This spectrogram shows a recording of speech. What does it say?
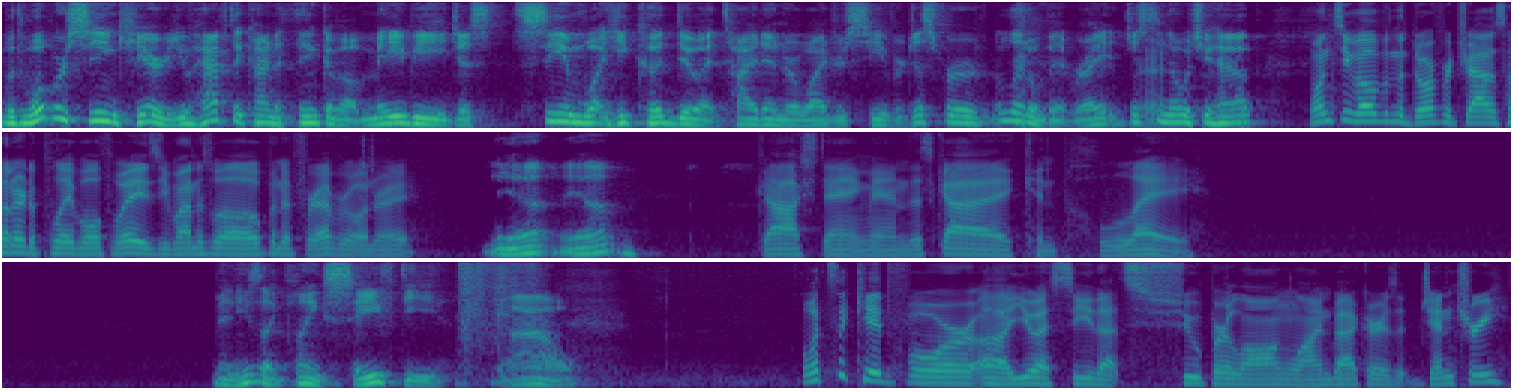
With what we're seeing here, you have to kind of think about maybe just seeing what he could do at tight end or wide receiver, just for a little bit, right? Just to know what you have. Once you've opened the door for Travis Hunter to play both ways, you might as well open it for everyone, right? Yeah, yeah. Gosh dang, man, this guy can play. Man, he's like playing safety. Wow. What's the kid for uh, USC? That super long linebacker? Is it Gentry?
